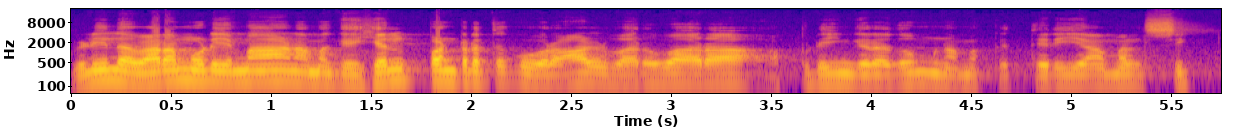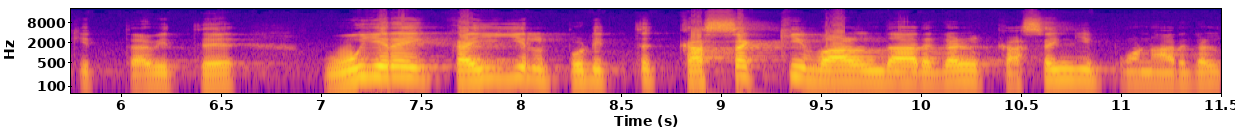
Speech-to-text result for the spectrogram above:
வெளியில் வர முடியுமா? நமக்கு ஹெல்ப் பண்ணுறதுக்கு ஒரு ஆள் வருவாரா? அப்படிங்கிறதும் நமக்கு தெரியாமல் சிக்கி தவித்து உயிரை கையில் பிடித்து கசக்கி வாழ்ந்தார்கள் கசங்கி போனார்கள்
